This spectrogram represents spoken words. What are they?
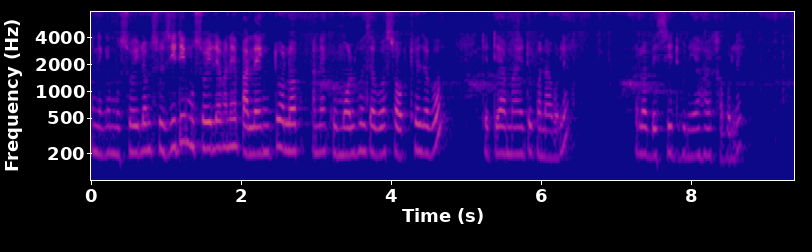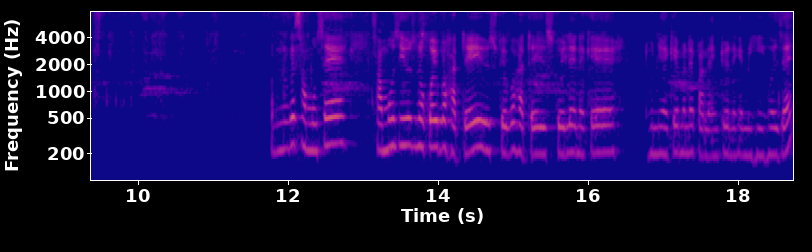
এনেকৈ মুচৰি ল'ম। চুজি দি মুচৰিলে মানে পালেংটো অলপ মানে কোমল হৈ যাব চফ্ট হৈ যাব। তেতিয়া আমাৰ এইটো বনাবলৈ অলপ বেছি ধুনীয়া হয় খাবলৈ। আপোনালোকে চামুচে চামুচ ইউজ নকৰিব হাতেৰে ইউজ কৰিব হাতেৰে ইউজ কৰিলে এনেকৈ ধুনীয়াকৈ মানে পালেংটো এনেকৈ মিহি হৈ যায়।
